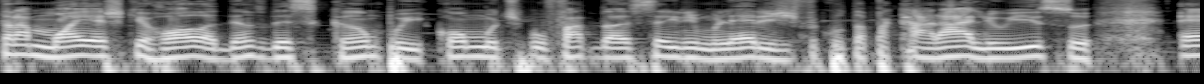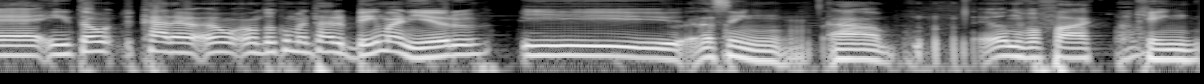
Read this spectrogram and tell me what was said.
tramóias que rola dentro desse campo e como, tipo, o fato delas serem mulheres dificulta pra caralho isso. É, então, cara, é um, é um documentário bem maneiro e, assim, a- eu não vou falar quem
